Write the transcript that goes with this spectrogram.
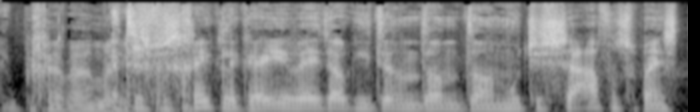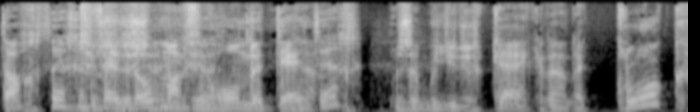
ik begrijp er helemaal Het niks is van. verschrikkelijk, hè? Je weet ook niet, dan, dan, dan moet je s'avonds opeens 80 en verderop mag je zeven- 130. Ja. Dus dan moet je dus kijken naar de klok.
